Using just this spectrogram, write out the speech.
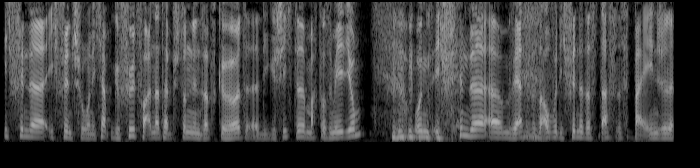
ich finde, ich finde schon. Ich habe gefühlt vor anderthalb Stunden den Satz gehört, äh, die Geschichte macht das Medium. und ich finde, ähm, wertet das auf und ich finde, dass das ist bei Angel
